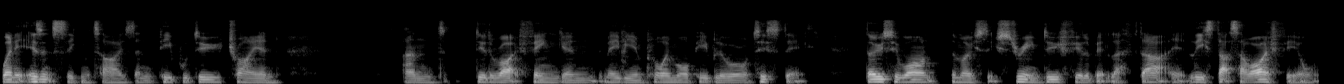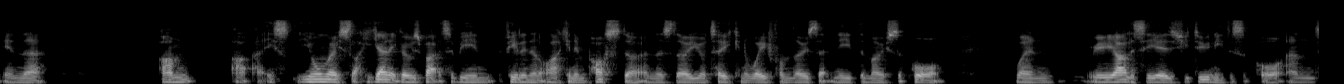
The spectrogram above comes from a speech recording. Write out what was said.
when it isn't stigmatized and people do try and and do the right thing and maybe employ more people who are autistic, those who aren't the most extreme do feel a bit left out. At least that's how I feel. In that, I'm. It's you almost like again it goes back to being feeling like an imposter and as though you're taken away from those that need the most support when reality is you do need the support and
